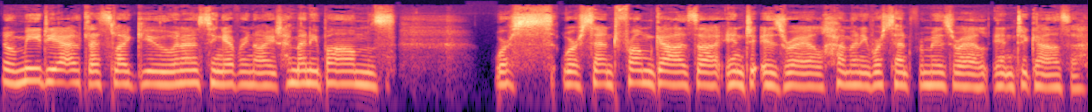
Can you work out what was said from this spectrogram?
you know, media outlets like you announcing every night how many bombs were, were sent from Gaza into Israel, how many were sent from Israel into Gaza.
